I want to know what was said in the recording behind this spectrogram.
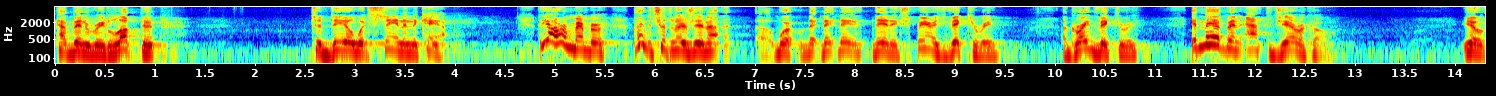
have been reluctant to deal with sin in the camp. Do y'all remember? I think the children of Israel, uh, were, they, they, they had experienced victory, a great victory. It may have been after Jericho. You know,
